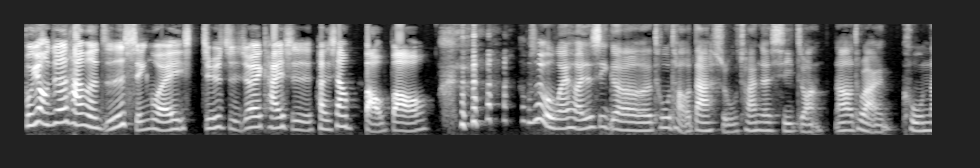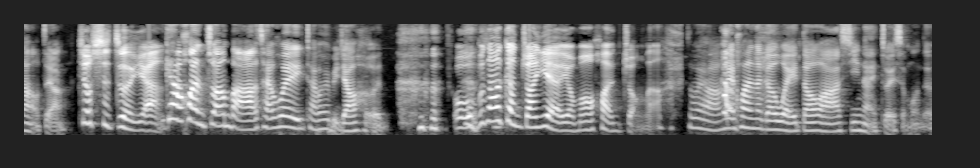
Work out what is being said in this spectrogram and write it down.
不用，就是他们只是行为举止就会开始很像宝宝。他不是我违和，就是一个秃头大叔穿着西装，然后突然哭闹这样。就是这样应，该要换装吧，才会才会比较合。我我不知道更专业的有没有换装啦。对啊，可以换那个围兜啊、吸奶嘴什么的。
